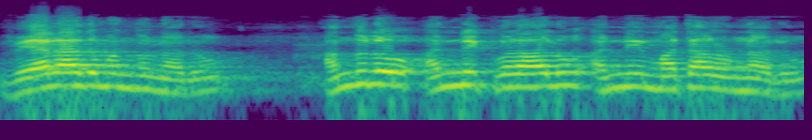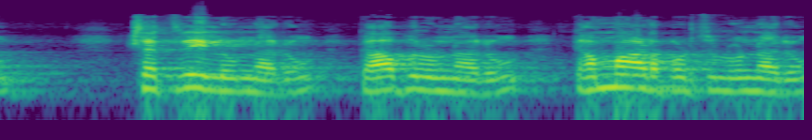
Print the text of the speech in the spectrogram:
వేలాది మంది ఉన్నారు. అందులో అన్ని కులాలు అన్ని మతాలు ఉన్నారు. క్షత్రియులు ఉన్నారు కాపులు ఉన్నారు కమ్మ ఆడపడుచులు ఉన్నారు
